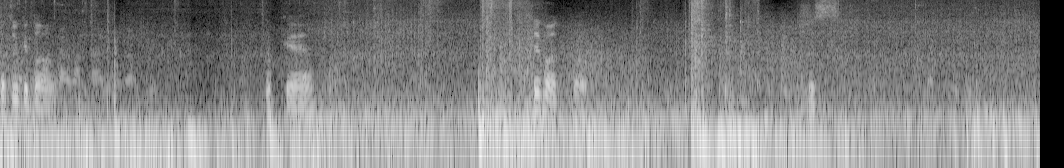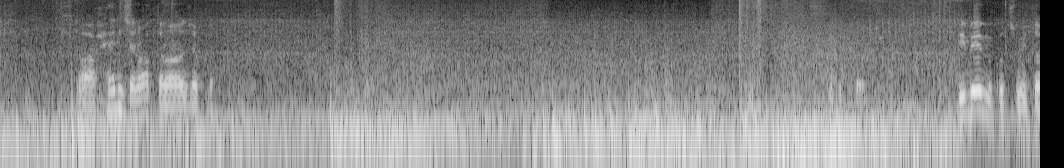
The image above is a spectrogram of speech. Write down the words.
二つ受けた。オッケー。セーフアウト。です。あ、ヘリじゃなかったな、じゃあ。ビベームこっち向いた。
